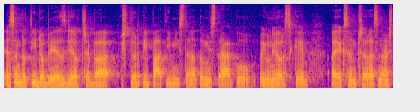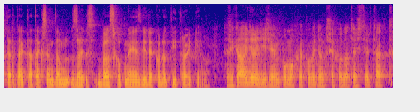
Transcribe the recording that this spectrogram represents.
já jsem do té doby jezdil třeba čtvrtý, pátý místa na tom mistráku juniorským a jak jsem přelez na čtyřtakta, tak jsem tam byl schopný jezdit jako do té trojky. No. To říká hodně lidí, že jim pomohl ten přechod na ten čtyřtakt,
